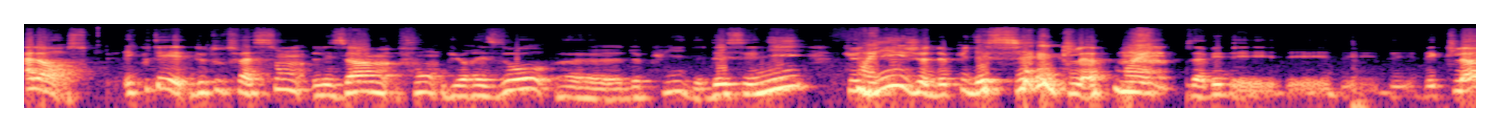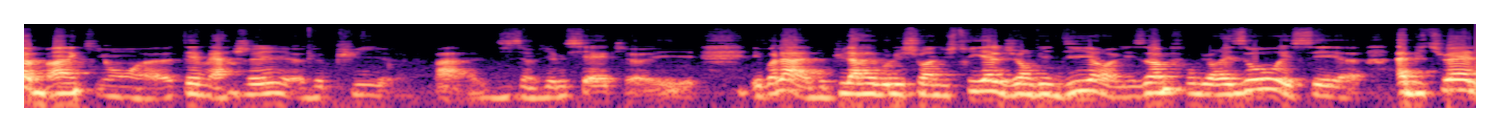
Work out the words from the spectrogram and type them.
Alors, écoutez, de toute façon, les hommes font du réseau euh, depuis des décennies, que Oui. dis-je, depuis des siècles? Vous avez des, des, des, des, des clubs hein, qui ont euh, émergé depuis euh, pas, le 19e siècle. Et, et voilà, depuis la révolution industrielle, j'ai envie de dire, les hommes font du réseau et c'est euh, habituel.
